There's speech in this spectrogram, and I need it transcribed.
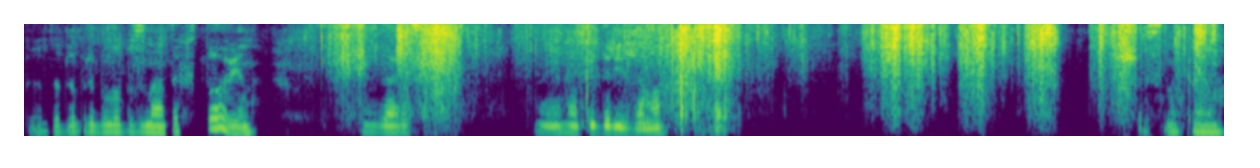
Правда, добре було б знати, хто він. Зараз ми його підріжемо. Щось напевно.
